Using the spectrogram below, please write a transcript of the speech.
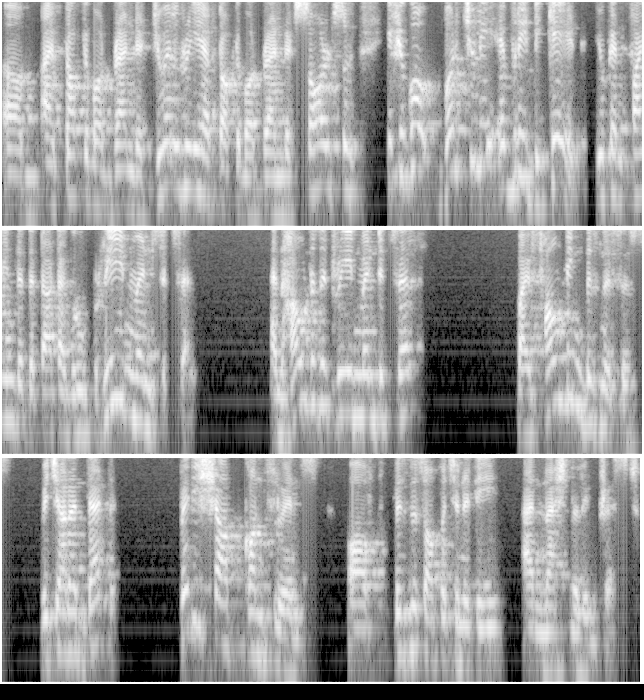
Um, I've talked about branded jewelry, I've talked about branded salt. So if you go virtually every decade, you can find that the Tata Group reinvents itself. And how does it reinvent itself? By founding businesses which are at that very sharp confluence of business opportunity and national interest.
